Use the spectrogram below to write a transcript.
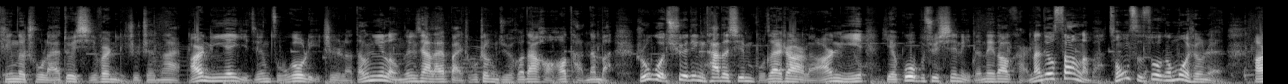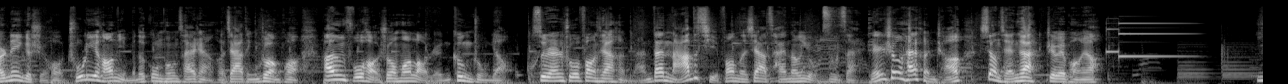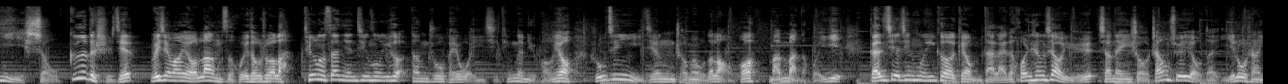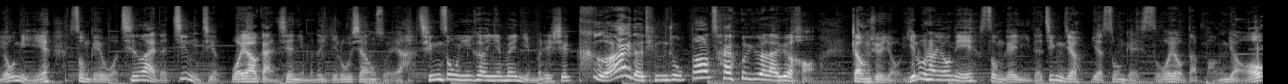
听得出来，对媳妇儿你是真爱，而你也已经足够理智了。等你冷静下来，摆出证据，和他好好谈谈吧。如果确定他的心不在这儿了，而你也过不去心里的那道坎，那就散了吧，从此做个陌生人。而那个时候，处理好你们的共同财产和家庭状况，安抚好双方老人更重要。虽然说放下很难，但拿得起放得下，才能有自在。人生还很长，向前看，这位朋友。一首歌的时间，微信网友浪子回头说了，听了三年轻松一刻，当初陪我一起听的女朋友，如今已经成为我的老婆，满满的回忆。感谢轻松一刻给我们带来的欢声笑语，想点一首张学友的《一路上有你》，送给我亲爱的静静。我要感谢你们的一路相随啊，轻松一刻，因为你们这些可爱的听众啊，才会越来越好。张学友《一路上有你》，送给你的静静，也送给所有的朋友。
